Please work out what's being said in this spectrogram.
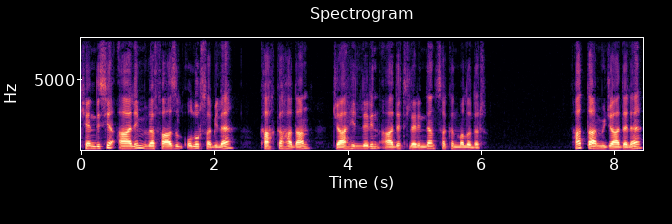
kendisi alim ve fazıl olursa bile kahkahadan, cahillerin adetlerinden sakınmalıdır. Hatta mücadele,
